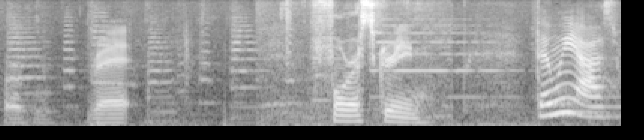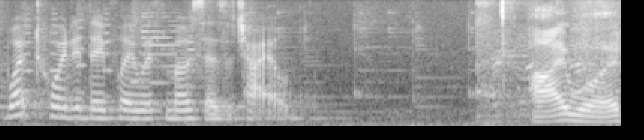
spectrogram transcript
Purple. Red. Forest green. Then we asked what toy did they play with most as a child? I would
